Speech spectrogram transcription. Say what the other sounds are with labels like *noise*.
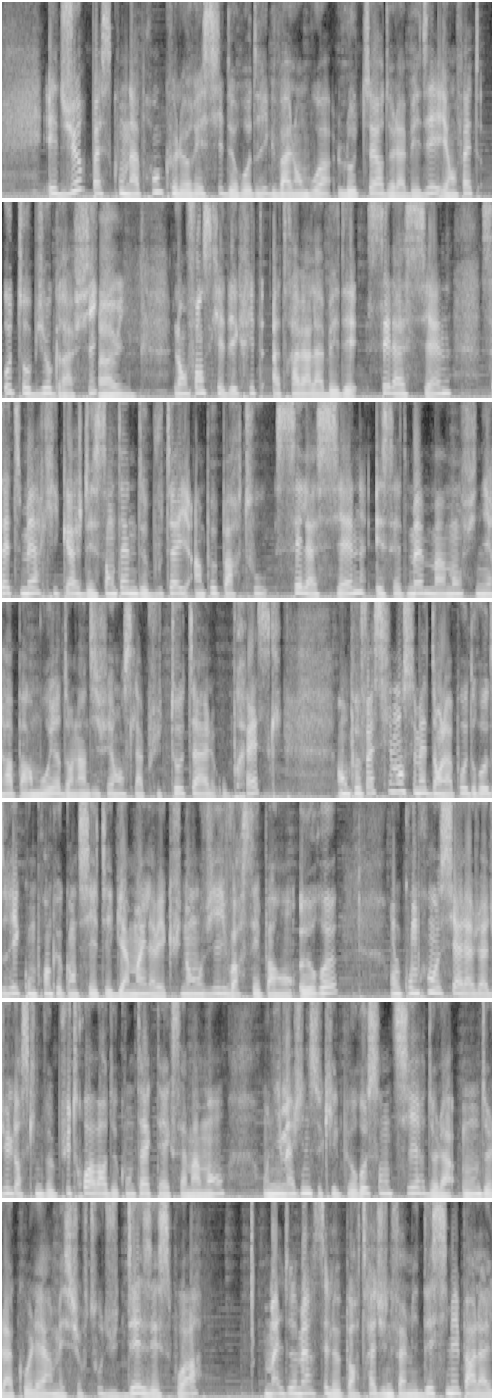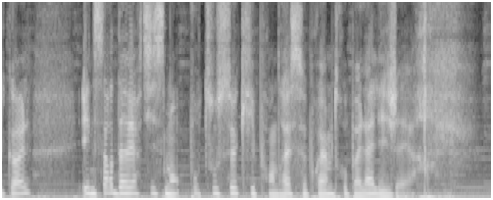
Et dur parce qu'on apprend que le récit de Rodrigue Valenbois, l'auteur de la BD, est en fait autobiographique. Ah oui. L'enfance qui est décrite à travers la BD, c'est la sienne. Cette mère qui cache des centaines de bouteilles un peu partout, c'est la sienne. Et cette même maman finira par mourir dans l'indifférence la plus totale ou presque. On peut facilement se mettre dans la peau de Rodrigue, comprend que quand il était gamin, il avait qu'une envie, voir ses parents heureux. On le comprend aussi à l'âge adulte lorsqu'il ne veut plus trop avoir de contact avec sa maman. On imagine ce qu'il peut ressentir, de la honte, de la colère, mais surtout du désespoir. Mal de mer, c'est le portrait d'une famille décimée par l'alcool et une sorte d'avertissement pour tous ceux qui prendraient ce problème trop à la légère.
